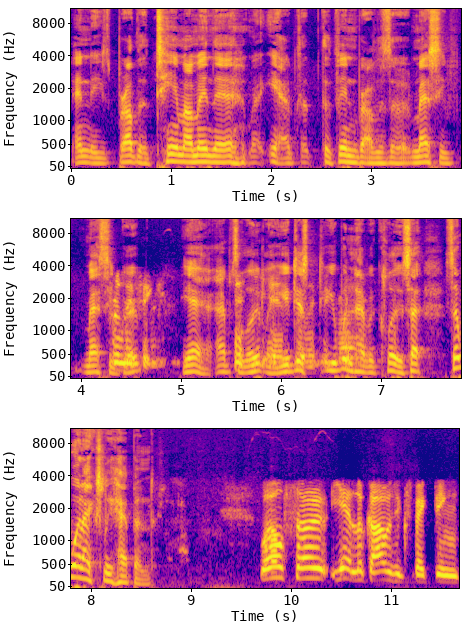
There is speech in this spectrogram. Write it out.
and his brother Tim. I mean, they're yeah, the, the Finn brothers are a massive, massive group. Yeah, absolutely. Yeah, you just you wouldn't have a clue. So so what actually happened? Well, so yeah, look, I was expecting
